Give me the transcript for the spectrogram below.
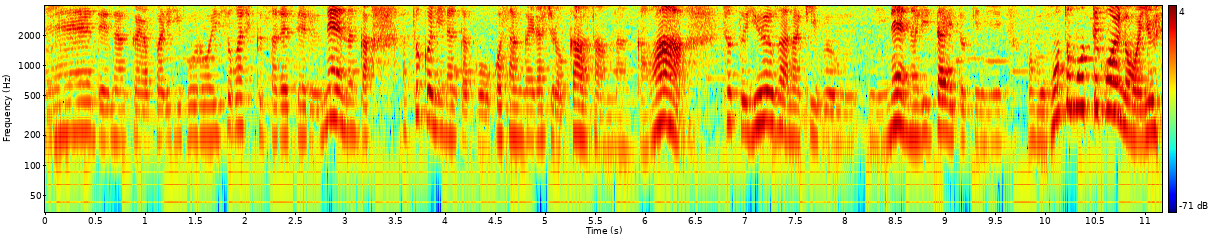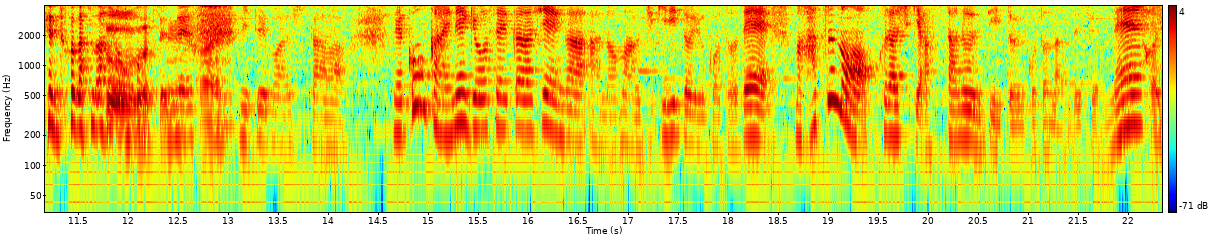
ね。でなんかやっぱり日頃忙しくされてるね。なんか特になんかこうお子さんがいらっしゃるお母さんなんかはちょっと優雅な気分に、ね、なりたい時にまあもう本当もってこいのイベントだなと思ってね。はい。見てました。で今回ね行政から支援があの、まあ、打ち切りということで、まあ、初の倉敷アフタヌーンティーということなんですよね。はい、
